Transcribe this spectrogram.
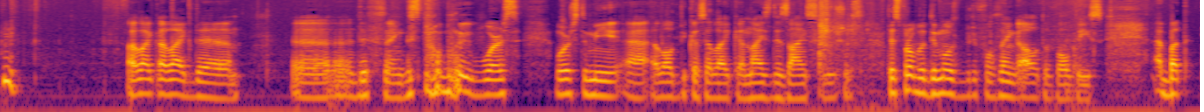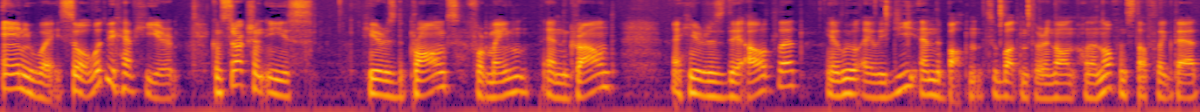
Hmm. I like I like the uh, this thing. This probably worse worse to me uh, a lot because I like uh, nice design solutions. That's probably the most beautiful thing out of all these. Uh, but anyway, so what we have here, construction is here is the prongs for main and ground. Uh, here is the outlet, a little LED and the button. So button turn on, on and off and stuff like that.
